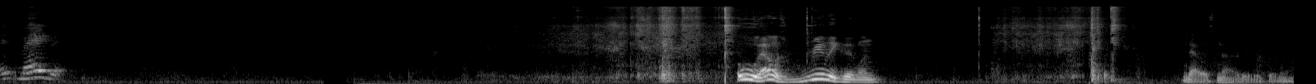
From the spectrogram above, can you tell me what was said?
it made it. Ooh, that was really good one. That was not a really good one.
